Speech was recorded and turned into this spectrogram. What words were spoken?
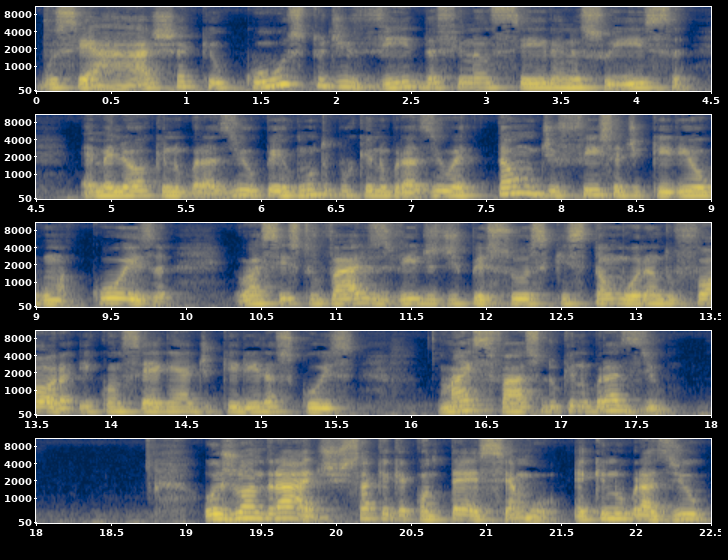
Você acha que o custo de vida financeira na Suíça é melhor que no Brasil? Pergunto porque no Brasil é tão difícil adquirir alguma coisa. Eu assisto vários vídeos de pessoas que estão morando fora e conseguem adquirir as coisas mais fácil do que no Brasil. Ô, João Andrade, sabe o que, que acontece, amor? É que no Brasil,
